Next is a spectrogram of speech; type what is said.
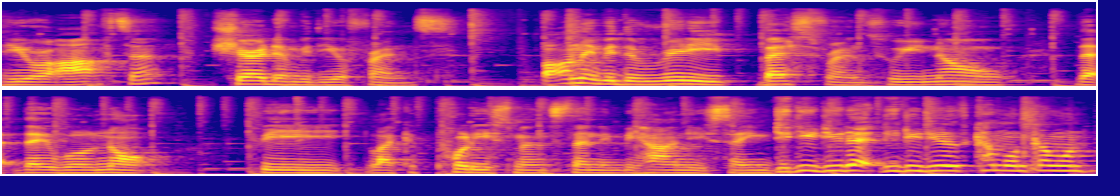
you're after, share them with your friends. But only with the really best friends who you know that they will not be like a policeman standing behind you saying, did you do that? Did you do that? Come on, come on.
